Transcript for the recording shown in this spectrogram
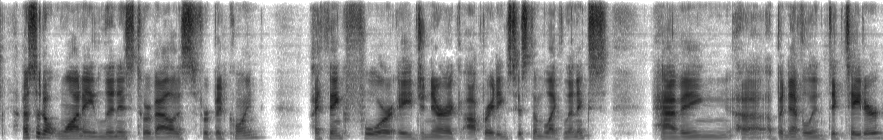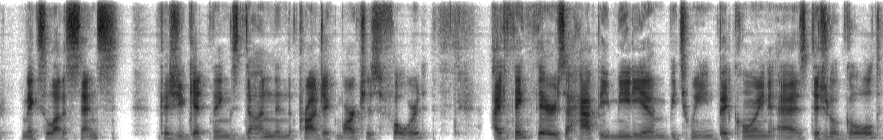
I also don't want a Linus Torvalds for Bitcoin. I think for a generic operating system like Linux, having uh, a benevolent dictator makes a lot of sense because you get things done and the project marches forward. I think there's a happy medium between Bitcoin as digital gold.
